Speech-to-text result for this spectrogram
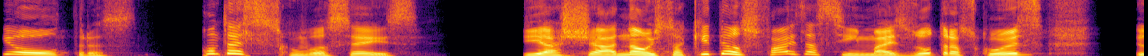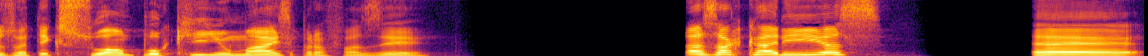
que outras. Acontece isso com vocês? de achar, não, isso aqui Deus faz assim, mas outras coisas Deus vai ter que suar um pouquinho mais para fazer. Para Zacarias, é,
